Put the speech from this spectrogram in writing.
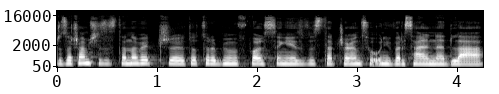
zaczęłam się zastanawiać, czy to, co robimy w Polsce, nie jest wystarczająco uniwersalne dla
